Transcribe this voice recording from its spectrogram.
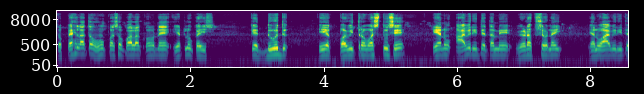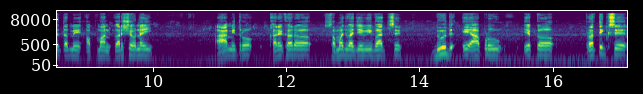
તો પહેલાં તો હું પશુપાલકોને એટલું કહીશ કે દૂધ એ એક પવિત્ર વસ્તુ છે, એનું આવી રીતે તમે વેડફશો નહીં, એનું આવી રીતે તમે અપમાન કરશો નહીં હા, મિત્રો, ખરેખર સમજવા જેવી વાત છે. દૂધ એ આપણું એક પ્રતીક છે,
